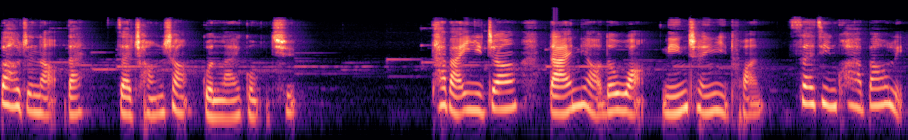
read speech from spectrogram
抱着脑袋在床上滚来滚去。他把一张逮鸟的网拧成一团，塞进挎包里，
